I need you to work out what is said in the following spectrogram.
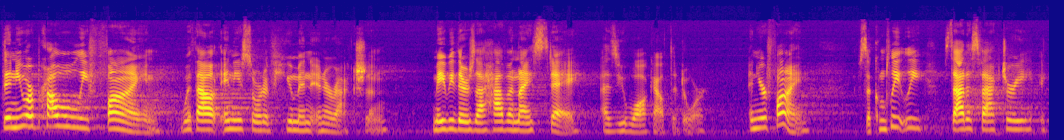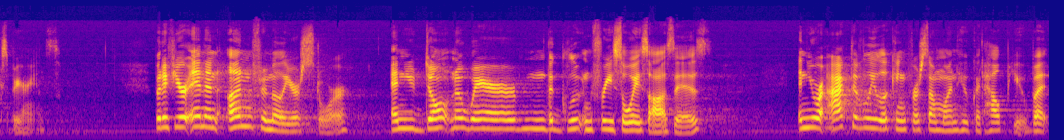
then you are probably fine without any sort of human interaction. Maybe there's a have a nice day as you walk out the door, and you're fine. It's a completely satisfactory experience. But if you're in an unfamiliar store and you don't know where the gluten free soy sauce is, and you are actively looking for someone who could help you, but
